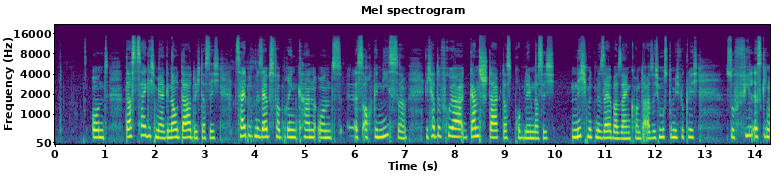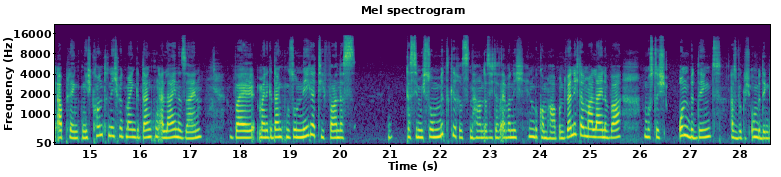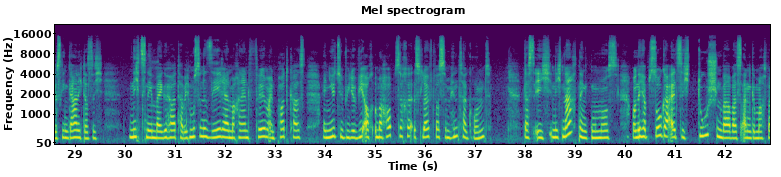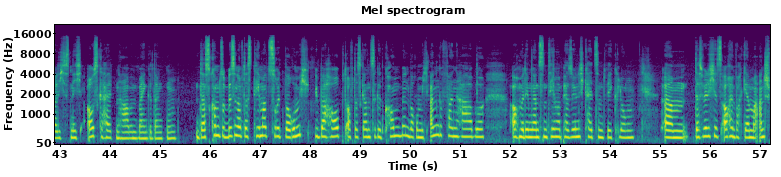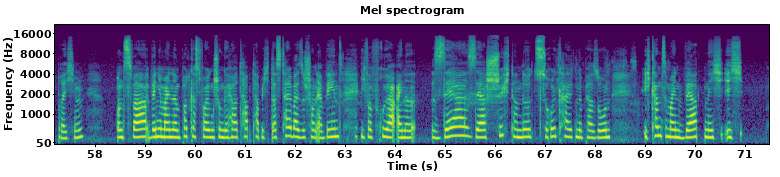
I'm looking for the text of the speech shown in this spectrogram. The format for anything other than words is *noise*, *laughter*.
Und das zeige ich mir genau dadurch, dass ich Zeit mit mir selbst verbringen kann und es auch genieße. Ich hatte früher ganz stark das Problem, dass ich nicht mit mir selber sein konnte. Also ich musste mich wirklich so viel es ging ablenken. Ich konnte nicht mit meinen Gedanken alleine sein, weil meine Gedanken so negativ waren, dass, dass sie mich so mitgerissen haben, dass ich das einfach nicht hinbekommen habe. Und wenn ich dann mal alleine war, musste ich unbedingt, also wirklich unbedingt, es ging gar nicht, dass ich nichts nebenbei gehört habe. Ich musste eine Serie machen, einen Film, einen Podcast, ein YouTube-Video, wie auch immer. Hauptsache, es läuft was im Hintergrund, dass ich nicht nachdenken muss. Und ich habe sogar, als ich duschen war, was angemacht, weil ich es nicht ausgehalten habe mit meinen Gedanken. Das kommt so ein bisschen auf das Thema zurück, warum ich überhaupt auf das Ganze gekommen bin, warum ich angefangen habe, auch mit dem ganzen Thema Persönlichkeitsentwicklung. Ähm, das will ich jetzt auch einfach gerne mal ansprechen. Und zwar, wenn ihr meine Podcast-Folgen schon gehört habt, habe ich das teilweise schon erwähnt. Ich war früher eine sehr, sehr schüchternde, zurückhaltende Person. Ich kannte meinen Wert nicht. Ich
